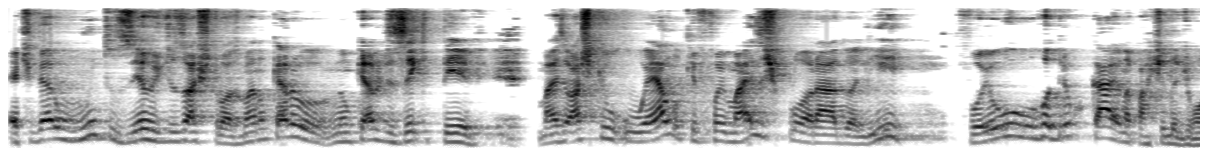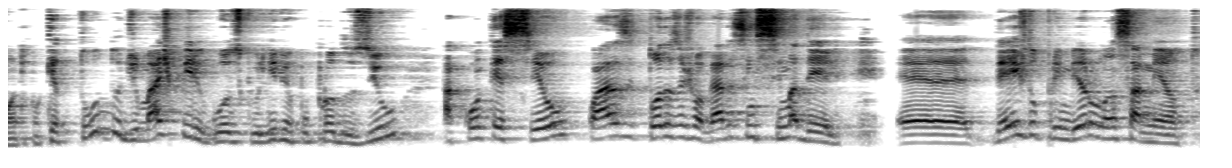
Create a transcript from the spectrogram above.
é, tiveram muitos erros desastrosos, mas não quero, não quero dizer que teve. Mas eu acho que o elo que foi mais explorado ali foi o Rodrigo Caio na partida de ontem, porque tudo de mais perigoso que o Liverpool produziu aconteceu quase todas as jogadas em cima dele. É, desde o primeiro lançamento,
